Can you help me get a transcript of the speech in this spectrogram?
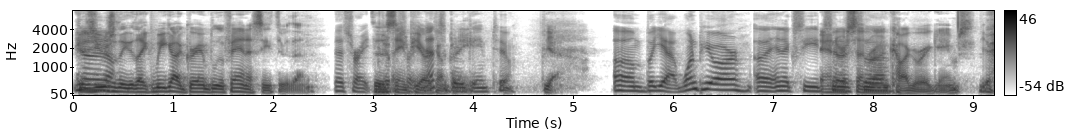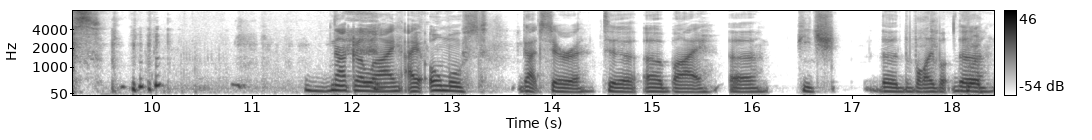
because No, no, no. usually like we got Granblue Fantasy through them. That's right. the That's same right. PR That's a great game too. Yeah, Um, but yeah, one PR, uh, NXT, and our sent us, and Kagura games. Yes. not gonna lie, I almost got Sarah to uh, buy uh, Peach the the volleyball the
